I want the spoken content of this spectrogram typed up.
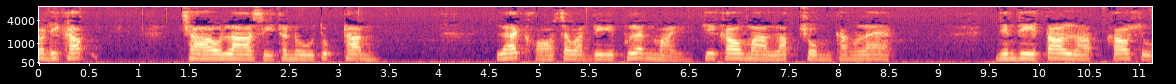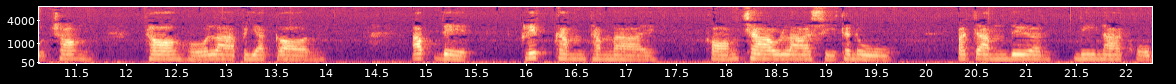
สวัสดีครับ ชาวราศีธนูทุกท่าน และขอสวัสดีเพื่อนใหม่ที่เข้ามารับชมครั้งแรก ยินดีต้อนรับเข้าสู่ช่องทองโหราพยากรณ์อัปเดตคลิปคำทำนายของชาวราศีธนู ประจำเดือนมีนาคม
